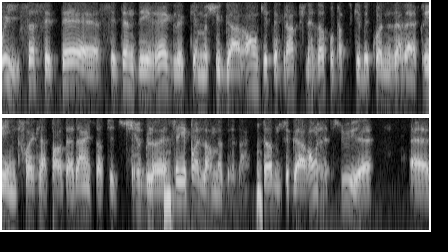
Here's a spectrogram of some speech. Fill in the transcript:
Oui, ça c'était c'était une des règles que M. Garon, qui était grand philosophe au Parti québécois, nous avait appris une fois que la pâte à dents est sortie du tube. Là, essayez pas de la remettre dedans. Ça, M. Garon là-dessus. Euh, euh,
